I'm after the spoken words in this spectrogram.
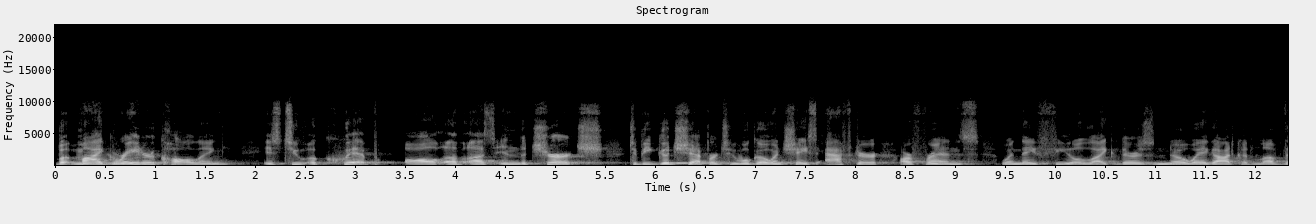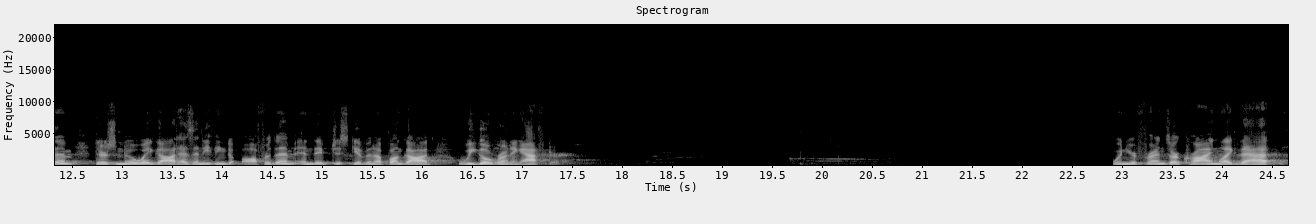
But my greater calling is to equip all of us in the church to be good shepherds who will go and chase after our friends when they feel like there's no way God could love them, there's no way God has anything to offer them, and they've just given up on God. We go running after. When your friends are crying like that,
